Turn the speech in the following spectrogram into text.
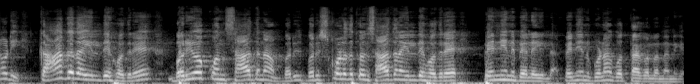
ನೋಡಿ, ಕಾಗದ ಇಲ್ಲದೆ ಹೋದರೆ, ಬರೆಯೋಕ್ಕೊಂದು ಸಾಧನ, ಬರಿ, ಬರೆಸ್ಕೊಳ್ಳೋದಕ್ಕೊಂದು ಸಾಧನ ಇಲ್ಲದೆ ಹೋದರೆ ಪೆನ್ನಿನ ಬೆಲೆ ಇಲ್ಲ. ಪೆನ್ನಿನ ಗುಣ ಗೊತ್ತಾಗಲ್ಲ ನನಗೆ.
